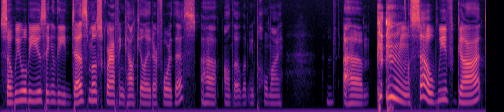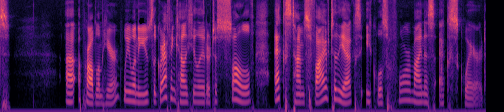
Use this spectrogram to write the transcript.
So we will be using the Desmos graphing calculator for this, uh, although let me pull my... Um, so we've got uh, a problem here. We want to use the graphing calculator to solve x times 5 to the x equals 4 minus x squared.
